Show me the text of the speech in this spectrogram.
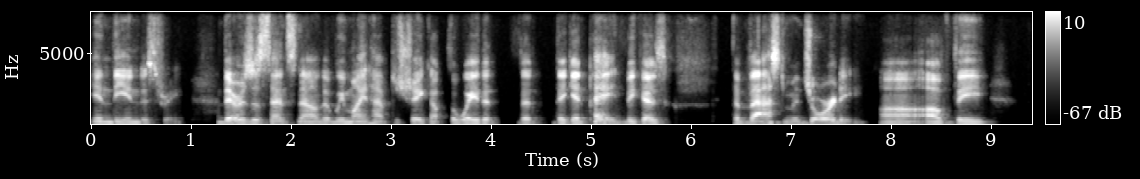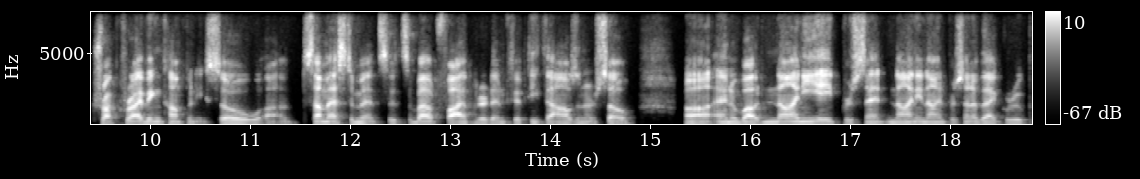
in the industry. There is a sense now that we might have to shake up the way that, that they get paid because the vast majority uh, of the truck driving companies, so uh, some estimates, it's about 550,000 or so, uh, and about 98%, 99% of that group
